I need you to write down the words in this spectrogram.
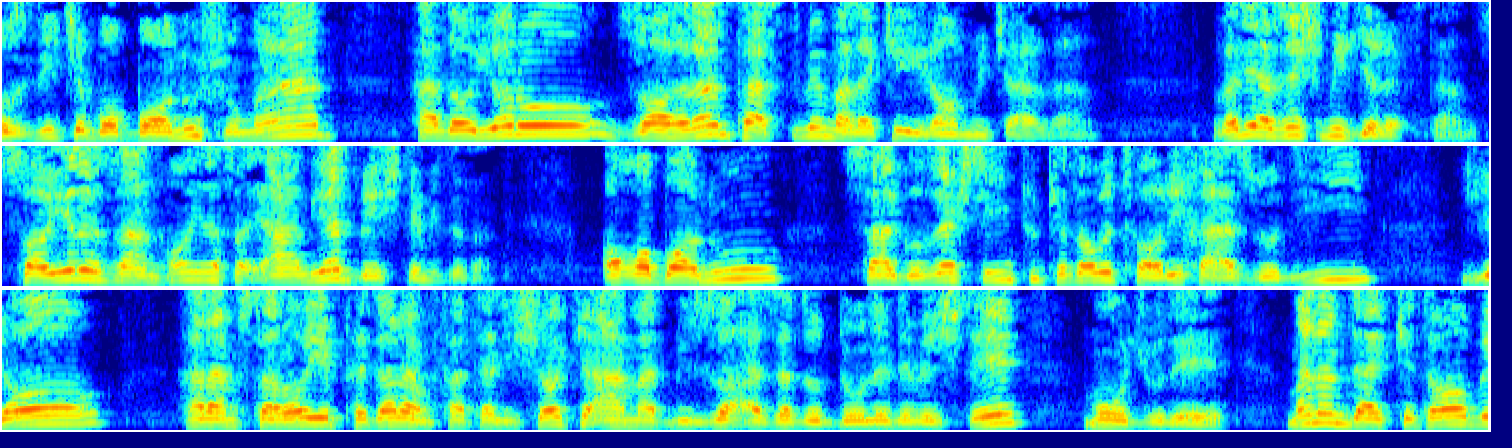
ازدی که با بانوش اومد هدایا رو ظاهرا تسلیم ملکه ایران می‌کردن. ولی ازش می‌گرفتن. سایر زنها این اصلا اهمیت بهش نمی‌دادن. آقا بانو سرگذشت این تو کتاب تاریخ ازودی یا حرمسرای پدرم فتلیشا که احمد میرزا ازد و دوله نوشته موجوده. منم در کتاب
